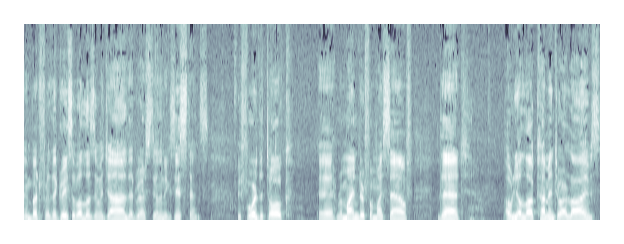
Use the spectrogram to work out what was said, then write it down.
and but for the grace of Allah that we are still in existence. Before the talk a reminder for myself that awliyaullah come into our lives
